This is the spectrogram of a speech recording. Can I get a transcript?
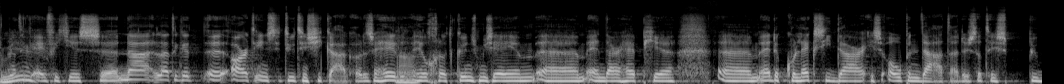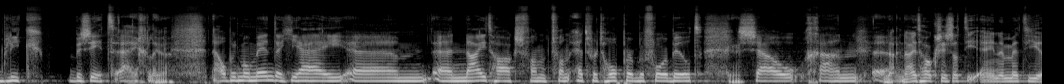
Laat ik eventjes, uh, nou, laat ik het uh, Art Institute in Chicago. Dat is een heel, ah. heel groot kunstmuseum. Um, en daar heb je, um, de collectie daar is open data. Dus dat is publiek bezit eigenlijk. Nou, op het moment dat jij um, uh, Nighthawks van, van Edward Hopper bijvoorbeeld zou gaan... Uh, Nighthawks, is dat die ene met die,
